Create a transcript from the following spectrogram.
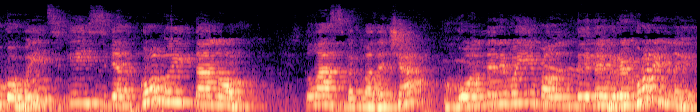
Буковинський святковий танок. Клас викладача Гонтаревої Валентини Григорівни.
